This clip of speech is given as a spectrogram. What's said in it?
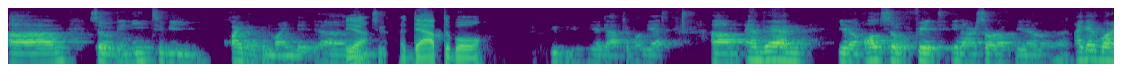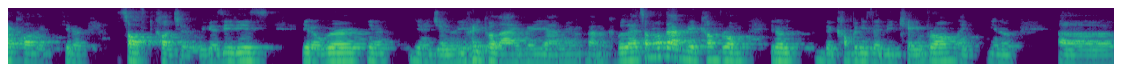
Um, so they need to be quite open-minded. Um, yeah, to, adaptable. To be adaptable, yes. Um, and then you know also fit in our sort of you know I guess what I call it you know soft culture because it is you know we're you know you know generally very polite, very amicable, and some of that may come from you know the companies that we came from, like you know. Uh,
